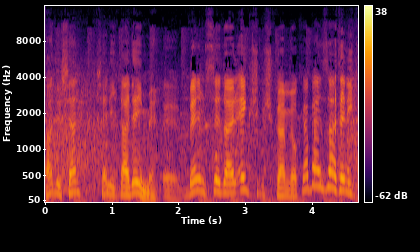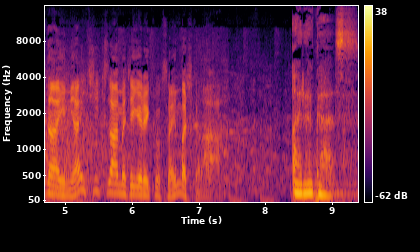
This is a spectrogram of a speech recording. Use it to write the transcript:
Kadir sen, sen ikna edeyim mi? Ee, benim size dair en küçük bir şüphem yok ya. Ben zaten iknayım ya. Hiç, hiç zahmete gerek yok Sayın Başkan. Aa. Aragaz,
